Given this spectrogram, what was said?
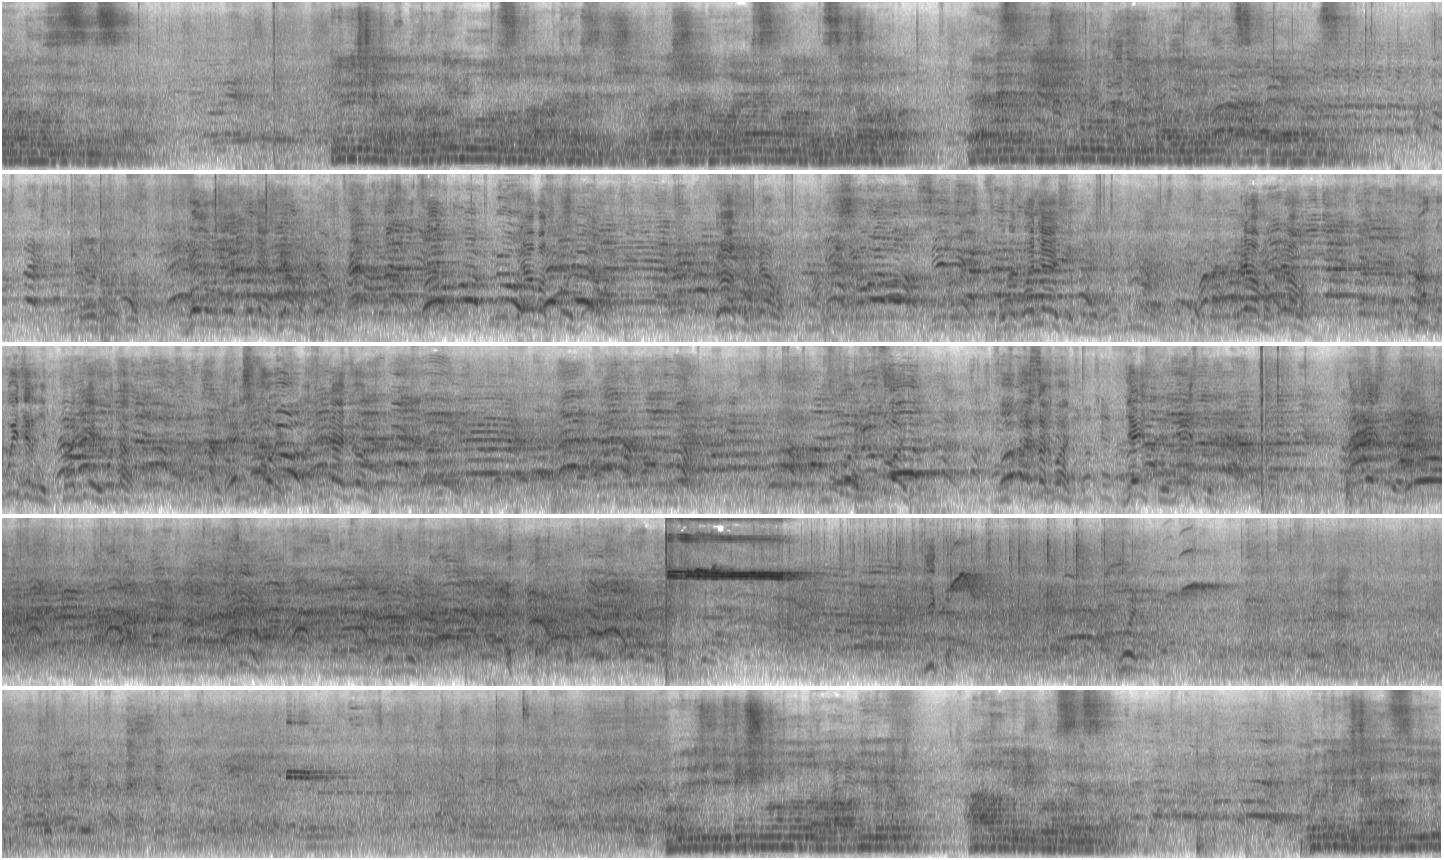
ve Abdulaziz Vesile. Birinci kadar Torapil Bulu Rızı'ndan terörist Kardeşler Durmaya Sılman gibi Vesile Çavla. Değerli Gençlik Bulu Rakibin Abdülyok Asma Değerlendirsin. Голову не наклоняй, прямо, прямо. Прямо стой, прямо. Красный, прямо. Не наклоняйся, блин. Прямо, прямо. Руку выдерни, пробей, вот так. Не стой, на себя дергай. Не стой, не стой. Не стой захват. Действие, действие. Действие, вот. Вика. Ой, давай. O dirigente 21 do nível Atlético Processa. Foi o dirigente da Civil.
